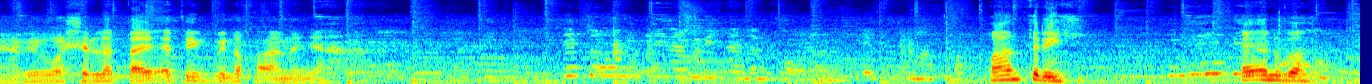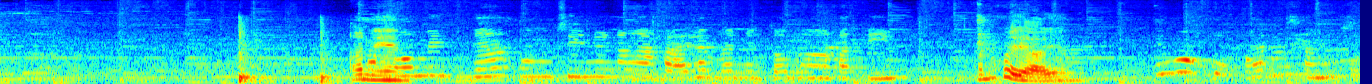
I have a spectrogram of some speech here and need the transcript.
Ayan, rewasyal na tayo. Ito yung pinakaano niya. Ito, hindi namin alam kung ano. Ito nga pa. Pantry. Hindi, hindi. Ay, ano ba? Ano yan? comment na kung sino nakakaalam ano to mga ka-team. Ano kaya yan? Ewan ko, parang saan to?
